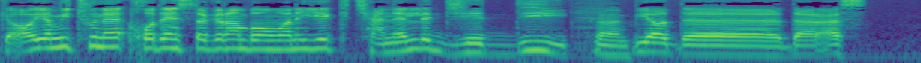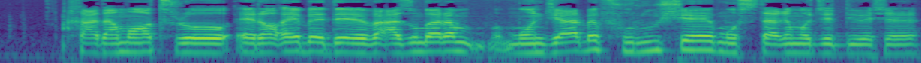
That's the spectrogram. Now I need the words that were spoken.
که آیا می‌تونه خود اینستاگرام به عنوان یک channel جدی بله. بیاد در اصل خدمات رو ارائه بده و از اون برم منجر به فروش مستقیم و جدی بشه؟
